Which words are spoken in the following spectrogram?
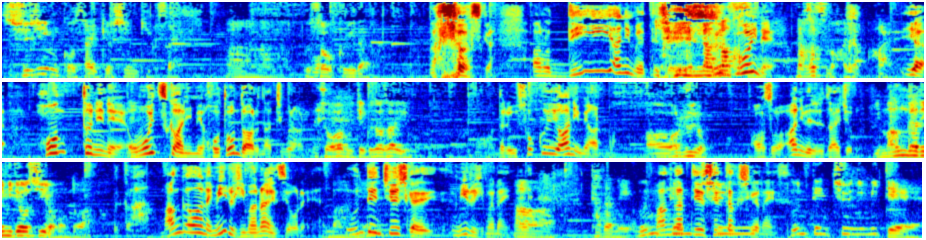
主人公最強新規臭い。ああ、嘘食いだな。あ、そうですか。あの、D アニメってすごいね。流すの早い。はい。いや、本当にね、思いつくアニメほとんどあるなってぐらいあるね。じゃあ見てくださいよ。だから、嘘食いアニメあるああるよ。のあ、そう、アニメで大丈夫？漫画で見てほしいよ、本当は。か漫画はね、見る暇ないんですよ、俺。まあね運転中しか見る暇ないんで。あただね、運転漫画っていう選択肢がないんです運転中に見て、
